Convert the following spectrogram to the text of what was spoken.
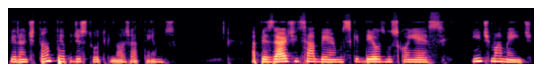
perante tanto tempo de estudo que nós já temos. Apesar de sabermos que Deus nos conhece intimamente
